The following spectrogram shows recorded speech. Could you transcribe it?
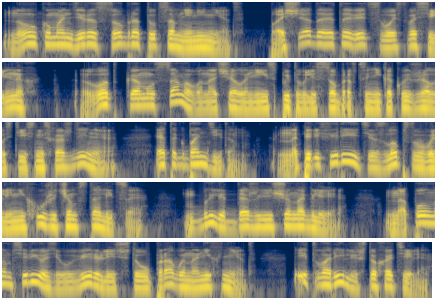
Но у командира СОБРа тут сомнений нет. Пощада — это ведь свойство сильных. Вот кому с самого начала не испытывали собровцы никакой жалости и снисхождения, это к бандитам. На периферии эти злобствовали не хуже, чем в столице. Были даже еще наглее. На полном серьезе уверились, что управы на них нет, и творили, что хотели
